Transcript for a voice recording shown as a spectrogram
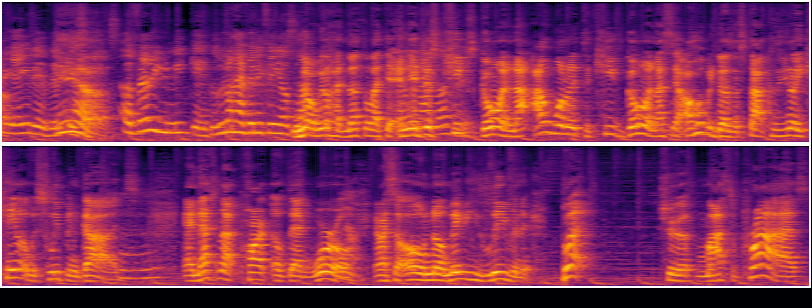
so creative. It- Yeah. It's a very unique game because we don't have anything else. like No, we don't have nothing like that, and And it just keeps it. going. And I, I wanted it to keep going. I said, I hope it doesn't stop because you know he came up with Sleeping Gods, and that's not part of that world. Mm-hmm. No. And I said, oh no, maybe he's leaving it. But to my surprise,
